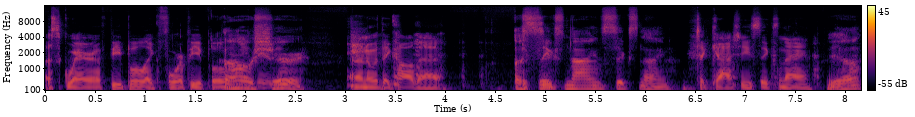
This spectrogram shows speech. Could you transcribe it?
a square of people, like four people. Oh, do it. sure. I don't know what they call that. A The six nine six nine. Tekashi six nine. Yeah.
